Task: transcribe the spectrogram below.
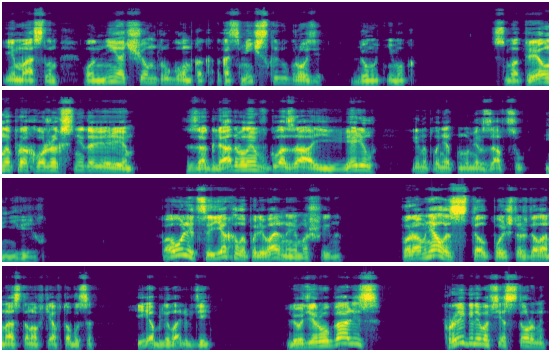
и маслом, он ни о чем другом, как о космической угрозе, думать не мог смотрел на прохожих с недоверием, заглядывал им в глаза и верил инопланетному мерзавцу и не верил. По улице ехала поливальная машина, поравнялась с толпой, что ждала на остановке автобуса, и облила людей. Люди ругались, прыгали во все стороны,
